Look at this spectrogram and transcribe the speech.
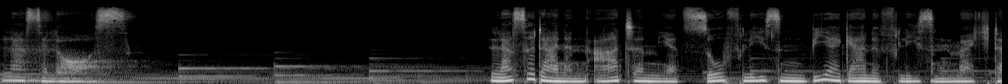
Lasse los. Lasse deinen Atem jetzt so fließen, wie er gerne fließen möchte.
